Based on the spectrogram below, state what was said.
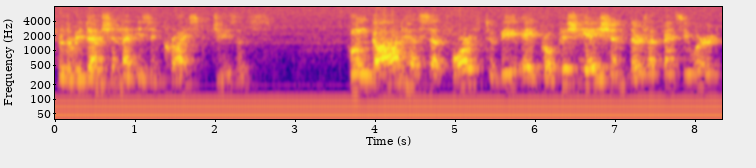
through the redemption that is in Christ Jesus, whom God hath set forth to be a propitiation, there's that fancy word,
